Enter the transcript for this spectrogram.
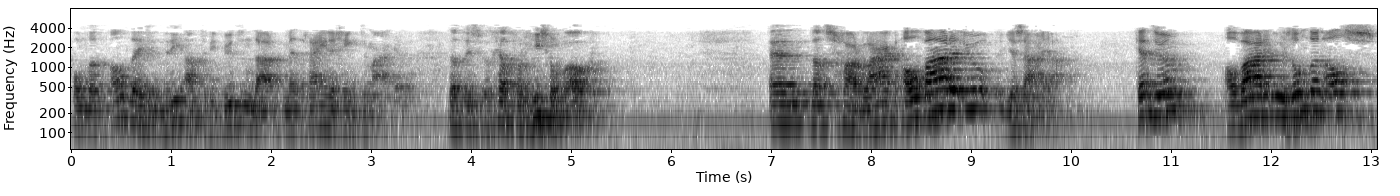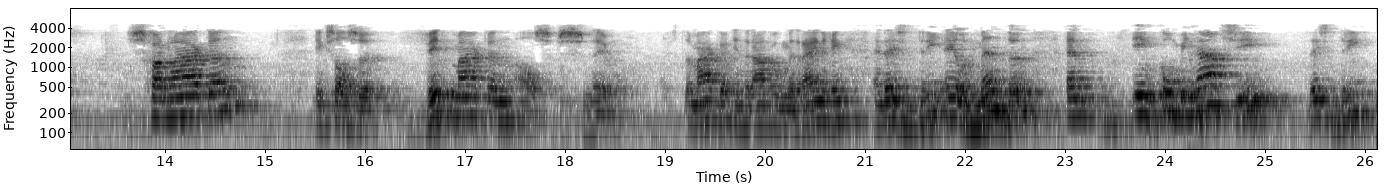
Omdat al deze drie attributen daar met reiniging te maken hebben. Dat, is, geldt voor hyssop ook. En dat scharlaak. Al waren uw. Jezaja. Kent u hem? Al waren uw zonden als scharlaken. Ik zal ze wit maken als sneeuw. Te maken inderdaad ook met reiniging. En deze drie elementen. En in combinatie, deze drie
